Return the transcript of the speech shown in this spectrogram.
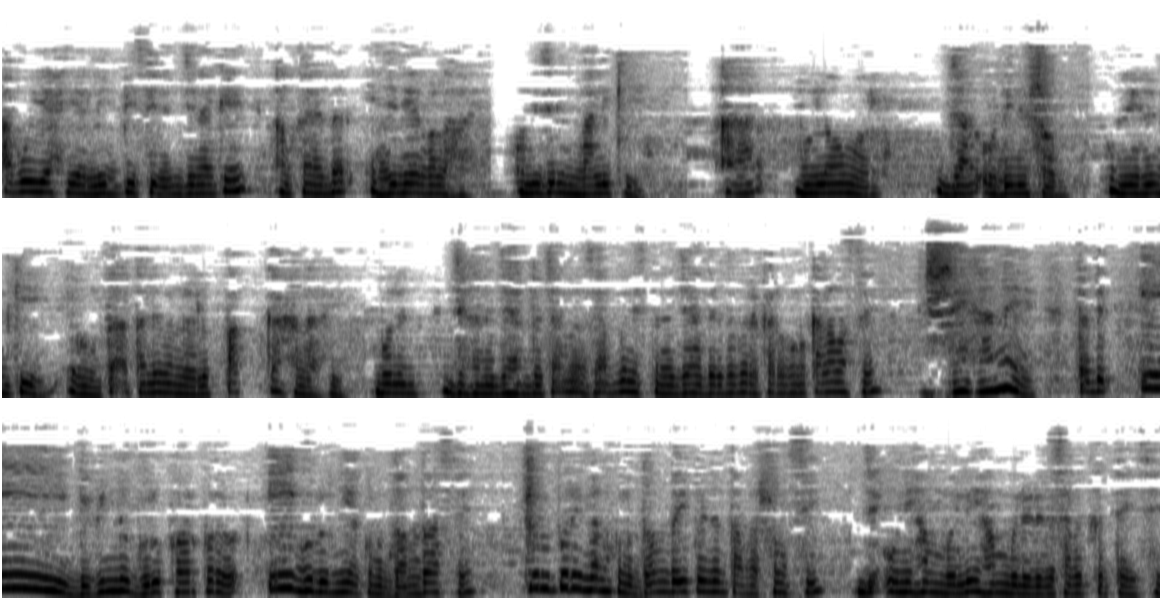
আবু ইয়াহিয়া লিব্বি ছিলেন, যিনাকে আল কায়দার ইঞ্জিনিয়ার বলা হয়। উনি ছিলেন মালিকি। আর মোল্লা উমর যার অধীনে সব। উনি হলেন কি? এবং তালেবানরা হলো পাক্কা হানাফি। বলেন, যেখানে জেহাদটা চালু আছে, আফগানিস্তানের জেহাদের ব্যাপারে কারও কোনো কালাম আছে? সেখানে তাদের এই বিভিন্ন গ্রুপ হওয়ার পরেও এইগুলো নিয়ে কোনো দ্বন্দ্ব আছে? চুল পরিমাণ কোন দ্বন্দ্ব এই পর্যন্ত আমরা শুনছি, যে উনি হাম্বলি হাম্বলিরে সাবেদ করতে চাইছে।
